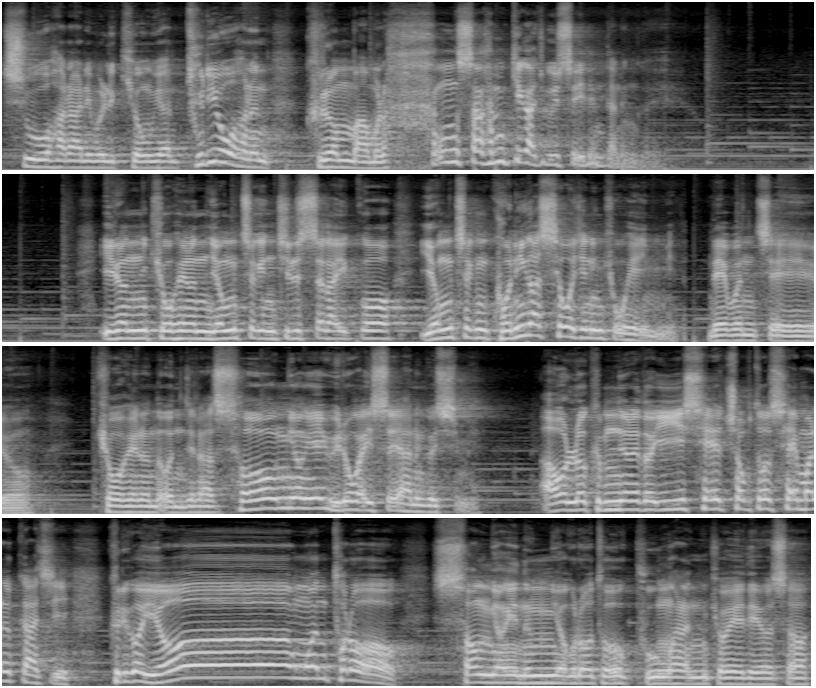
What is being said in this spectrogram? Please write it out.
주 하나님을 경외한 두려워하는 그런 마음을 항상 함께 가지고 있어야 된다는 거예요. 이런 교회는 영적인 질서가 있고 영적인 권위가 세워지는 교회입니다. 네 번째예요. 교회는 언제나 성령의 위로가 있어야 하는 것입니다. 아울러 금년에도 이 새초부터 새말까지 그리고 영원토록 성령의 능력으로 더욱 부흥하는 교회 되어서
